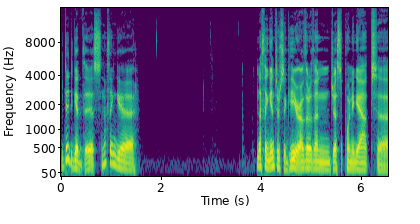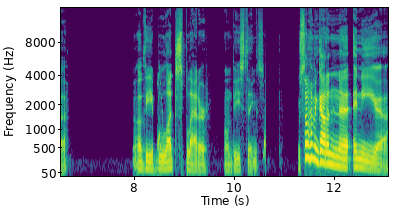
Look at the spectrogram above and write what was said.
we did get this. Nothing, uh, nothing interesting here other than just pointing out, uh, uh the blood splatter on these things. We still haven't gotten uh, any, uh,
